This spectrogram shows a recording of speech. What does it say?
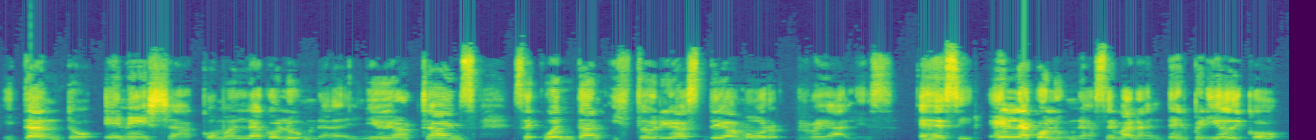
Y tanto en ella como en la columna del New York Times se cuentan historias de amor reales. Es decir, en la columna semanal del periódico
